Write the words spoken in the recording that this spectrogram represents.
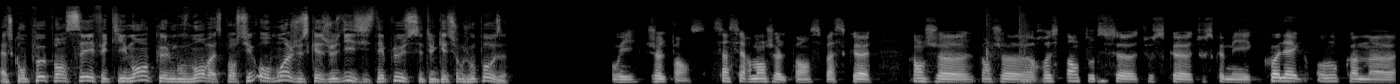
Est-ce qu'on peut penser effectivement que le mouvement va se poursuivre au moins jusqu'à jeudi, si ce n'est plus? C'est une question que je vous pose. Oui, je le pense. Sincèrement, je le pense. Parce que quand je quand je ressens tout ce tout ce que tout ce que mes collègues ont comme euh,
